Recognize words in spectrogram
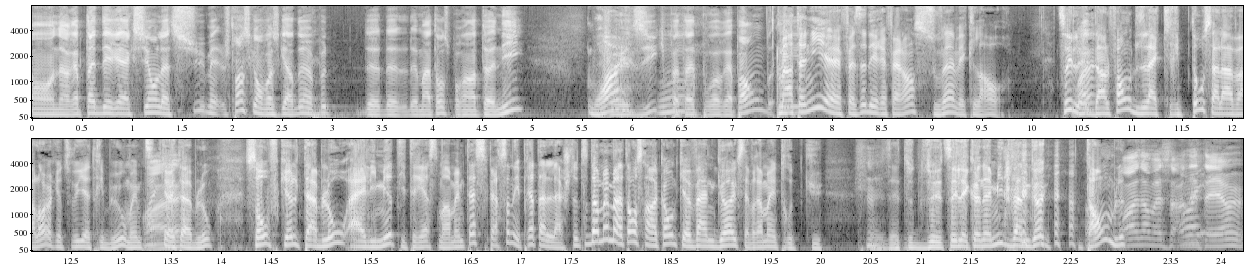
on aurait peut-être des réactions là-dessus, mais je pense qu'on va se garder un peu de, de- de matos pour Anthony. Ouais. Jeudi, qui Ouais. peut-être pourra répondre. Mais Et- Anthony euh, faisait des références souvent avec l'or. Tu sais, Ouais. dans le fond, de la crypto, ça a la valeur que tu veux y attribuer, au même titre Ouais. qu'un tableau. Sauf que le tableau, à la limite, il te reste. Mais en même temps, si personne n'est prêt à l'acheter, tu sais, demain matin, on se rend compte que Van Gogh, c'est vraiment un trou de cul. Tu- tu sais, l'économie de Van Gogh tombe, là. Ouais, non, mais ça en était un.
